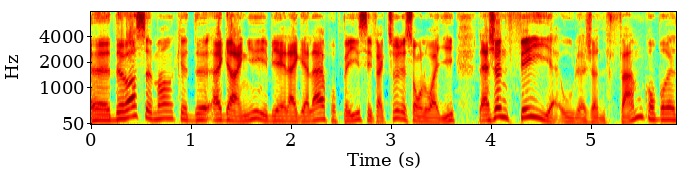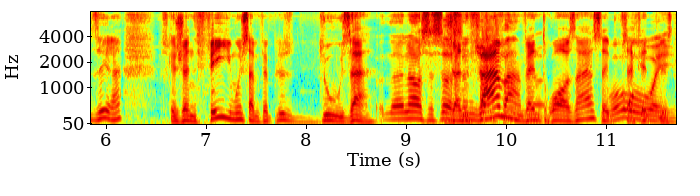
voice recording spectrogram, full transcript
Euh, devant ce manque de, à gagner, eh bien, la galère pour payer ses factures et son loyer, la jeune fille, ou la jeune femme qu'on pourrait dire, hein, parce que jeune fille, moi, ça me fait plus de 12 ans. Non, non, c'est ça. Jeune une femme, là. 23 ans, c'est- Oh, ça fait oui. plus.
